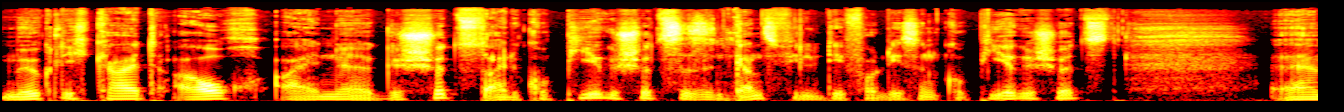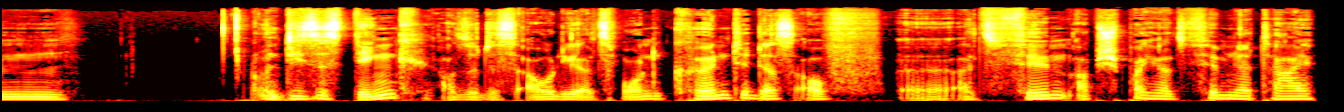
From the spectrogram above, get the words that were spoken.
Möglichkeit, auch eine geschützte, eine kopiergeschützte, sind ganz viele DVDs sind kopiergeschützt. Ähm, und dieses Ding, also das Audio als One, könnte das auf, äh, als Film abspeichern, als Filmdatei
